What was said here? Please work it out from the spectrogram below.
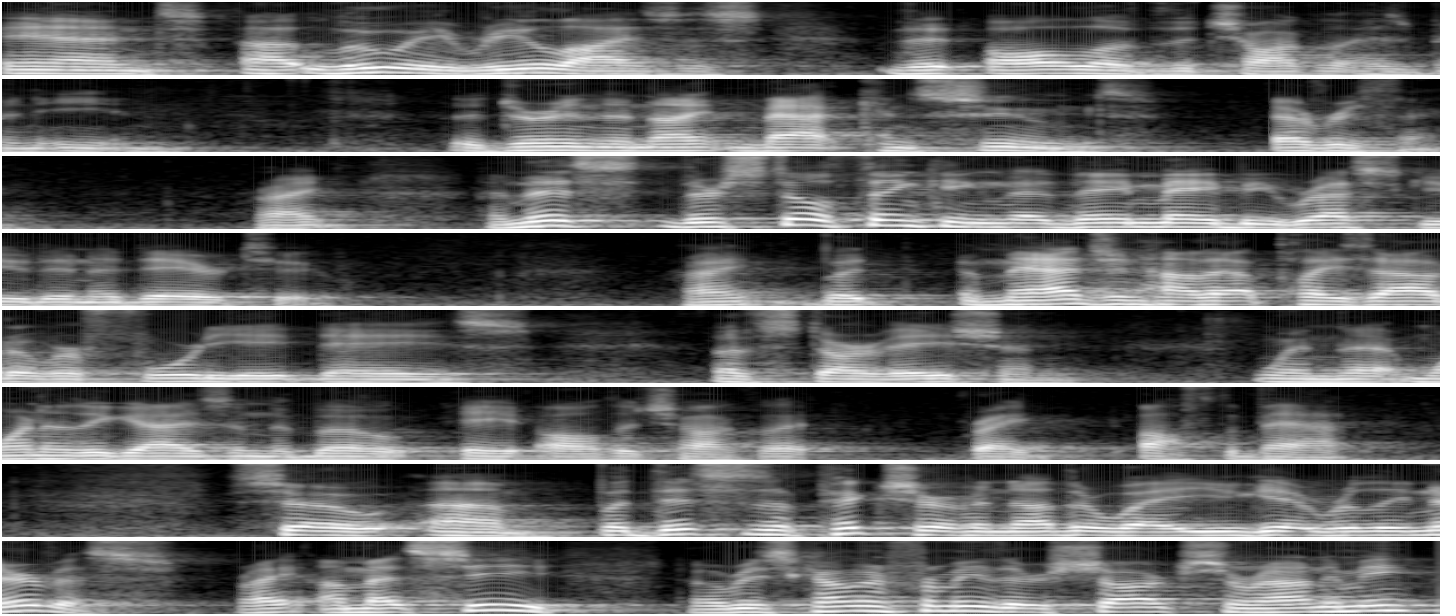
and uh, Louis realizes that all of the chocolate has been eaten. That during the night, Mac consumed everything, right? And this, they're still thinking that they may be rescued in a day or two, right? But imagine how that plays out over 48 days of starvation when that one of the guys in the boat ate all the chocolate right off the bat. So, um, but this is a picture of another way you get really nervous, right? I'm at sea, nobody's coming for me, there's sharks surrounding me,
